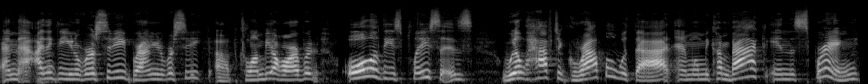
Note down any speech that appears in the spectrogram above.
And I think the university, Brown University, uh, Columbia, Harvard, all of these places will have to grapple with that. And when we come back in the spring,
